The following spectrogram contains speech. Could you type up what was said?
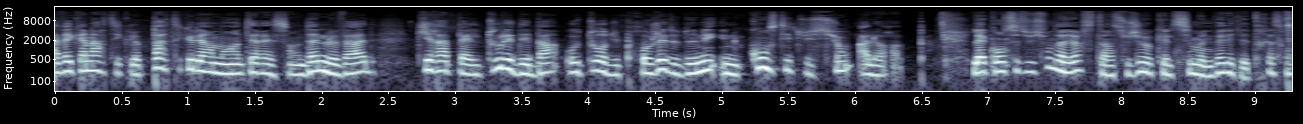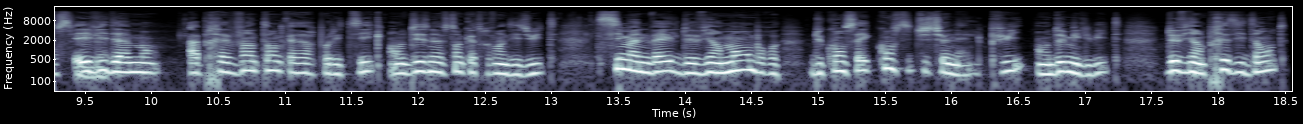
avec un article particulièrement intéressant d'Anne Levade qui rappelle tous les débats autour du projet de donner une constitution à l'Europe. La Constitution, d'ailleurs, c'était un sujet auquel Simone Veil était très sensible. Évidemment. Après 20 ans de carrière politique, en 1998, Simone Veil devient membre du Conseil constitutionnel, puis, en 2008, devient présidente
